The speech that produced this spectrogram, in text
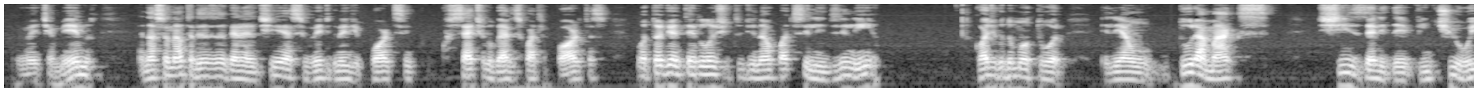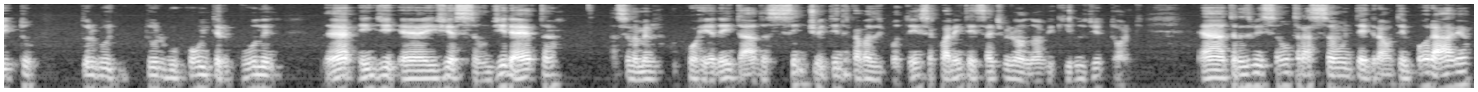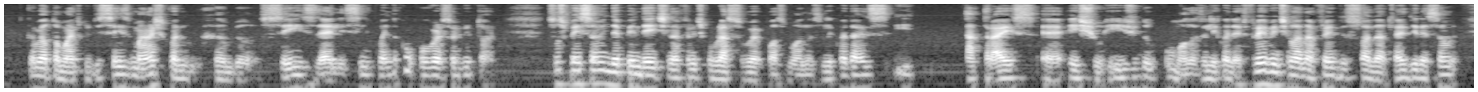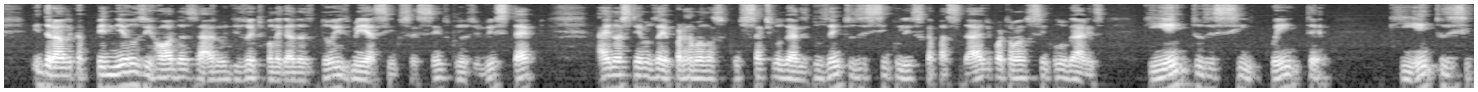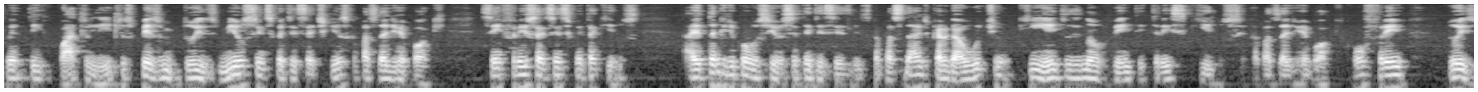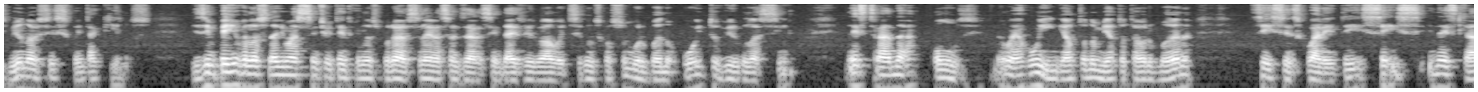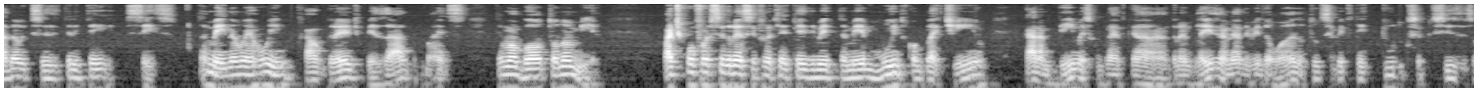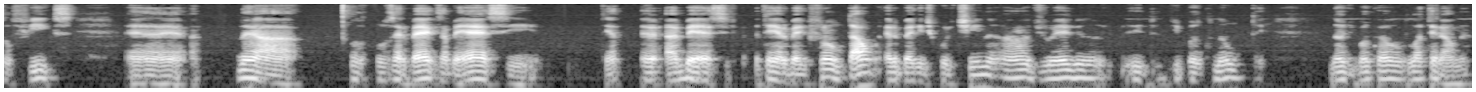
provavelmente é menos. É nacional 300 garantia, SUV de grande porte, 5, 7 lugares, 4 portas, motor dianteiro longitudinal, 4 cilindros em linha, código do motor ele é um Duramax XLD 28 turbo, turbo com intercooler, né, é, injeção direta, acionamento por correia dentada, 180 cavalos de potência, 47,9 kg de torque. A transmissão tração integral temporária, câmbio automático de 6 marchas, câmbio 6L50 com conversor de torque. Suspensão independente na frente com braço sobreposto, molas liquidez e atrás, é, eixo rígido com molas helicoidais. Freio ventilar na frente, sólido atrás, direção hidráulica, pneus e rodas, aro 18 polegadas 26560, inclusive step. Aí nós temos aí porta-malas com 7 lugares, 205 litros de capacidade, porta-malas com 5 lugares, 550 554 litros, peso 2.157 kg, capacidade de reboque, sem freio 750 kg. Aí tanque de combustível 76 litros de capacidade, carga útil 593 kg, capacidade de reboque com freio 2.950 kg. Desempenho, velocidade máxima 180 km por hora, aceleração de 0 a 110,8 segundos, consumo urbano 8,5, na estrada 11. Não é ruim, autonomia total urbana 646 e na estrada 836. Também não é ruim, carro grande, pesado, mas tem uma boa autonomia. Parte de conforto, segurança e entretenimento também é muito completinho. Cara, bem mais completo que a Grand Blazer, né? Devido ao ano, tudo. Você vê que tem tudo que você precisa, são fix, é, né, a, os airbags, ABS, tem ABS, tem airbag frontal, airbag de cortina, a de joelho de, de banco não tem. Não, de banco é o lateral, né?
